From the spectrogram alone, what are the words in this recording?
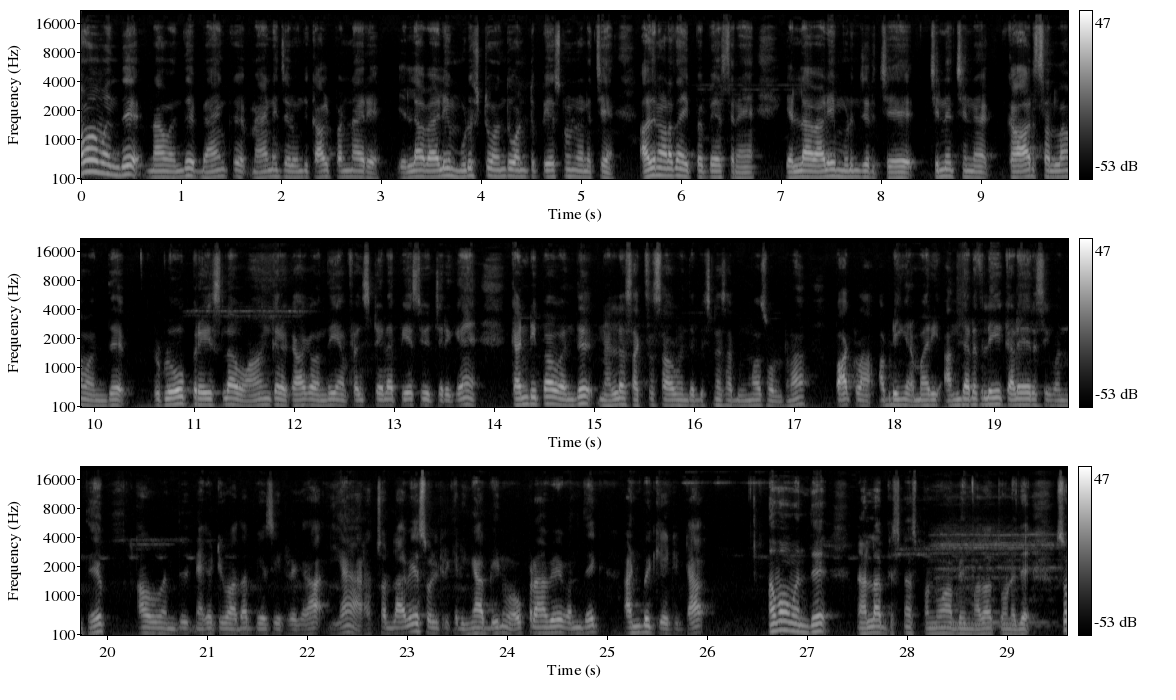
அவன் வந்து நான் வந்து பேங்க் மேனேஜர் வந்து கால் பண்ணார். எல்லா வேலையும் முடிச்சுட்டு வந்து வந்துட்டு பேசணும்னு நினச்சேன். அதனால தான் இப்போ பேசுகிறேன் எல்லா வேலையும் முடிஞ்சிருச்சு. சின்ன சின்ன கார்ஸ் எல்லாம் வந்து லோ ப்ரைஸில் வாங்குறக்காக வந்து என் ஃப்ரெண்ட்ஸ்டெல்லாம் பேசி வச்சுருக்கேன். கண்டிப்பாக வந்து நல்ல சக்ஸஸ் ஆகும் இந்த பிஸ்னஸ் அப்படிமா சொல்கிறான் பார்க்கலாம் அப்படிங்கிற மாதிரி அந்த இடத்துலையே கலையரசி வந்து அவள் வந்து நெகட்டிவாக தான் பேசிகிட்டு இருக்கிறா. ஏன் அரை சொல்லாவே சொல்லிட்டுருக்கிறீங்க அப்படின்னு ஓப்பனாகவே வந்து அன்பு கேட்டுட்டா அவன் வந்து நல்லா பிஸ்னஸ் பண்ணுவான் அப்படின்னு தான் தோணுது. ஸோ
